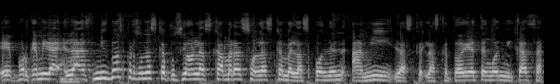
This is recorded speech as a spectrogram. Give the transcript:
Eh, porque mira, las mismas personas que pusieron las cámaras son las que me las ponen a mí, las que, las que todavía tengo en mi casa.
